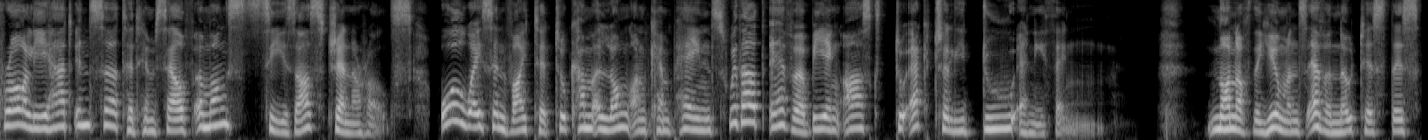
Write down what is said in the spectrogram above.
Crawley had inserted himself amongst Caesar's generals, always invited to come along on campaigns without ever being asked to actually do anything. None of the humans ever noticed this,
